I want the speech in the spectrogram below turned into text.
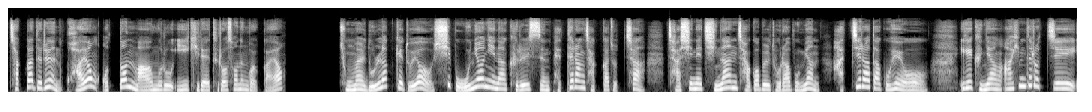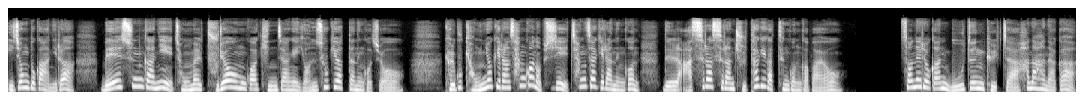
작가들은 과연 어떤 마음으로 이 길에 들어서는 걸까요? 정말 놀랍게도요, 15년이나 글을 쓴 베테랑 작가조차 자신의 지난 작업을 돌아보면 아찔하다고 해요. 이게 그냥, 아, 힘들었지, 이 정도가 아니라 매 순간이 정말 두려움과 긴장의 연속이었다는 거죠. 결국 경력이란 상관없이 창작이라는 건 늘 아슬아슬한 줄타기 같은 건가 봐요. 써내려간 모든 글자 하나하나가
